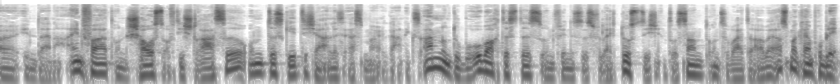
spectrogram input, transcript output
äh, in deiner Einfahrt und schaust auf die Straße und das geht dich ja alles erstmal gar nichts an und du beobachtest es und findest es vielleicht lustig, interessant und so weiter, aber erstmal kein Problem.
